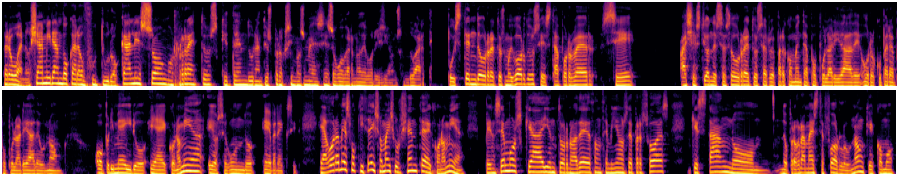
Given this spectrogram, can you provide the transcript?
Pero bueno, xa mirando cara ao futuro, cales son os retos que ten durante os próximos meses o goberno de Boris Johnson, Duarte? Pois ten dous retos moi gordos e está por ver se a xestión deses dous retos serve para que aumente a popularidade ou recupere a popularidade ou non O primeiro é a economía e o segundo é Brexit. E agora mesmo quizáis o máis urxente é a economía. Pensemos que hai en torno a 10, 11 millóns de persoas que están no, no programa este Forlow, non? Que como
